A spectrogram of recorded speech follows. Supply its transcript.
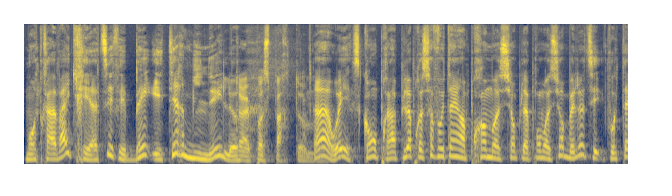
mon travail créatif est bien, est terminé, là. Un postpartum. Ah oui, je comprends. Puis là, après ça, il faut tu en promotion. Puis la promotion, ben là, il faut que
